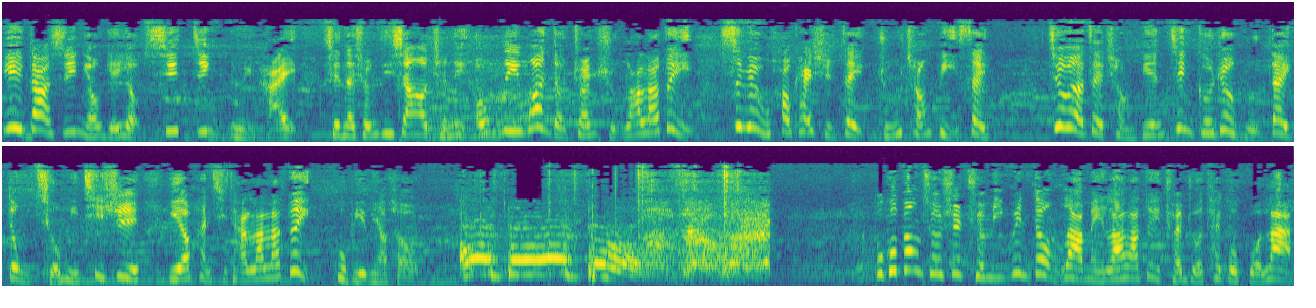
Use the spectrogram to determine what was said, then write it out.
义大犀牛也有吸金女孩。现在兄弟想要成立 Only One 的专属啦啦队，四月五号开始在主场比赛，就要在场边劲歌热舞，带动球迷气势，也要和其他啦啦队互别苗头。不过棒球是全民运动，辣妹拉拉队穿着太过火辣，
